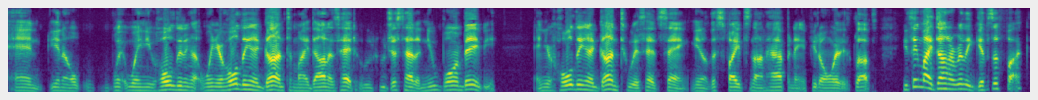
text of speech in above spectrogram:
and you know when, when you holding a, when you're holding a gun to Maidana's head, who who just had a newborn baby, and you're holding a gun to his head, saying, you know, this fight's not happening if you don't wear these gloves. You think Maidana really gives a fuck?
